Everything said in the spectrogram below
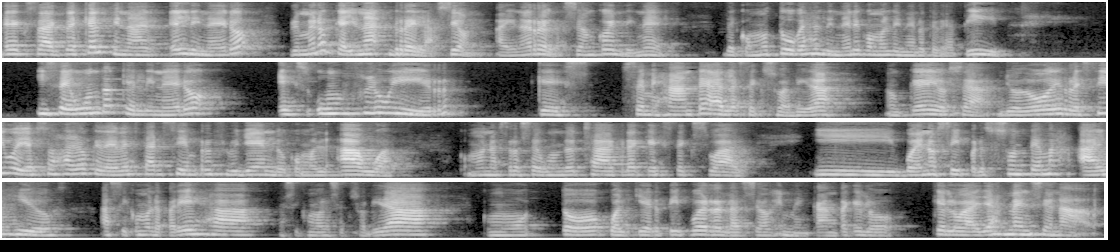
Exacto, es que al final el dinero, primero que hay una relación, hay una relación con el dinero de cómo tú ves el dinero y cómo el dinero te ve a ti. Y segundo, que el dinero es un fluir que es semejante a la sexualidad, ¿ok? O sea, yo doy, recibo y eso es algo que debe estar siempre fluyendo, como el agua, como nuestro segundo chakra que es sexual. Y bueno, sí, por eso son temas álgidos, así como la pareja, así como la sexualidad, como todo, cualquier tipo de relación, y me encanta que lo, que lo hayas mencionado.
